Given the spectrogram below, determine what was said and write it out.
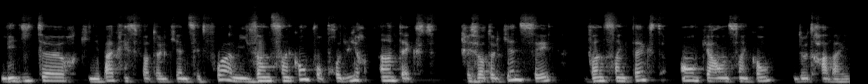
L'éditeur, qui n'est pas Christopher Tolkien cette fois, a mis 25 ans pour produire un texte. Christopher Tolkien, c'est 25 textes en 45 ans de travail.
